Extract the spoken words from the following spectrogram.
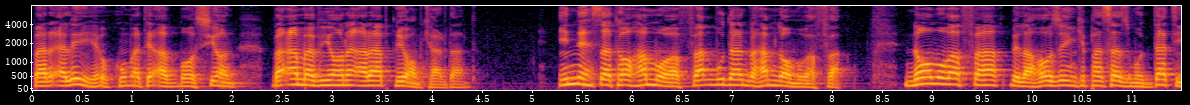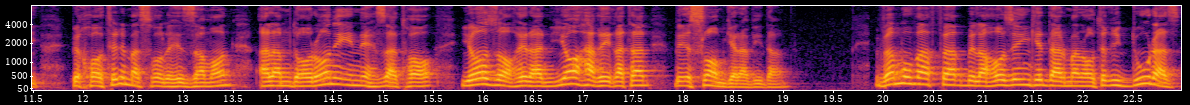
بر علیه حکومت عباسیان و امویان عرب قیام کردند. این نهزت ها هم موفق بودند و هم ناموفق. ناموفق به لحاظ اینکه پس از مدتی به خاطر مصالح زمان علمداران این نهزت ها یا ظاهرا یا حقیقتا به اسلام گرویدند. و موفق به لحاظ اینکه در مناطقی دور از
